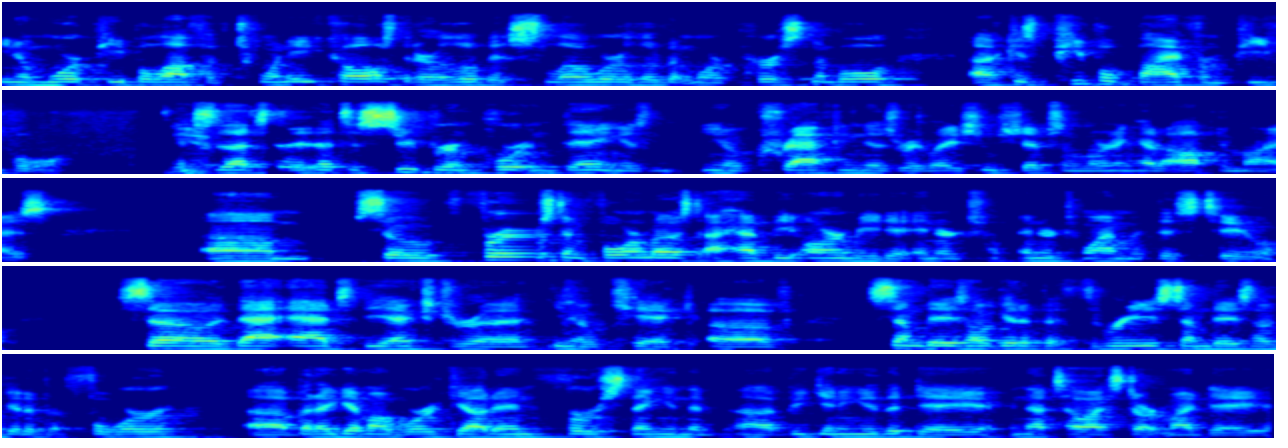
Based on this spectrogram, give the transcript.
you know more people off of 20 calls that are a little bit slower a little bit more personable because uh, people buy from people and yep. so that's a, that's a super important thing is you know crafting those relationships and learning how to optimize. Um, so first and foremost, I have the army to inter- intertwine with this too. So that adds the extra you know kick of some days I'll get up at three, some days I'll get up at four, uh, but I get my workout in first thing in the uh, beginning of the day, and that's how I start my day.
